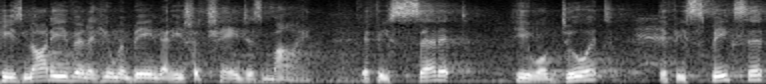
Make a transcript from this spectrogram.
He's not even a human being that he should change his mind. If he said it, he will do it. If he speaks it,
